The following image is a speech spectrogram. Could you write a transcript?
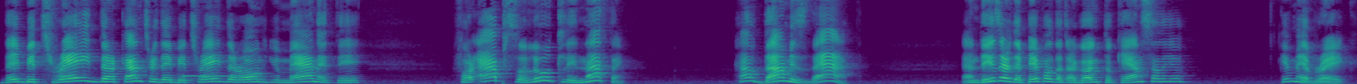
They betrayed their country, they betrayed their own humanity for absolutely nothing. How dumb is that? And these are the people that are going to cancel you? Give me a break.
